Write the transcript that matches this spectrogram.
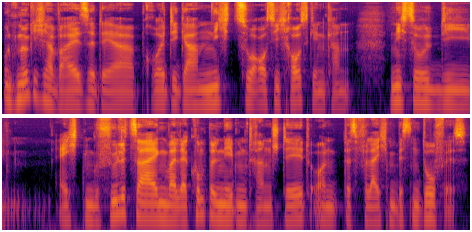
und möglicherweise der Bräutigam nicht so aus sich rausgehen kann. Nicht so die echten Gefühle zeigen, weil der Kumpel nebendran steht und das vielleicht ein bisschen doof ist.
